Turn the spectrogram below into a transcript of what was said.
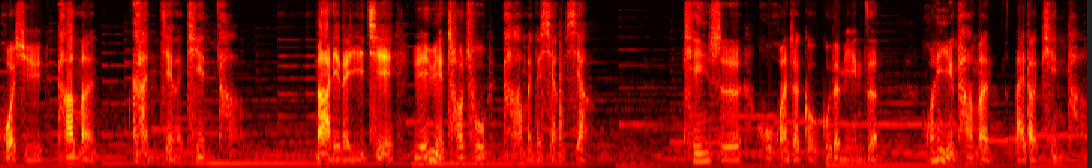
或许他们看见了天堂，那里的一切远远超出他们的想象。天使呼唤着狗狗的名字，欢迎他们来到天堂。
